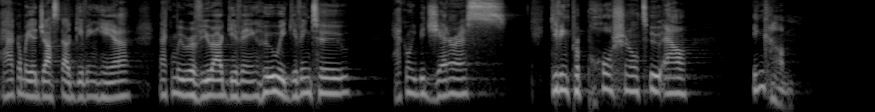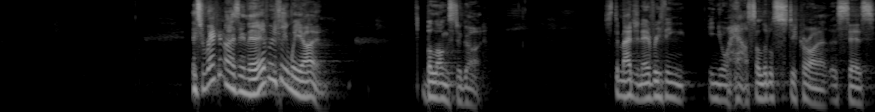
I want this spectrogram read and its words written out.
how can we adjust our giving here? How can we review our giving? Who are we giving to? How can we be generous? Giving proportional to our income. It's recognizing that everything we own belongs to God. Just imagine everything in your house, a little sticker on it that says,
